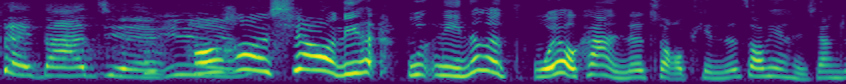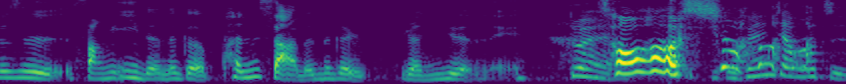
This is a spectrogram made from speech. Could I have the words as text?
再搭捷运。好好笑！你很不，你那个我有看到你那照片，那照片很像就是防疫的那个喷洒的那个人员呢、对，超好笑。我跟你讲，我只。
